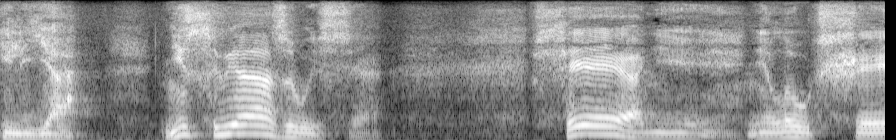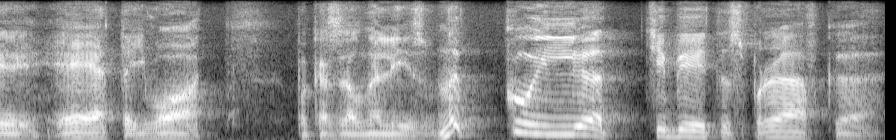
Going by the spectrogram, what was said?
Илья. «Не связывайся. Все они не лучше этой вот!» — показал на Лизу. «На кой ляд тебе эта справка?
